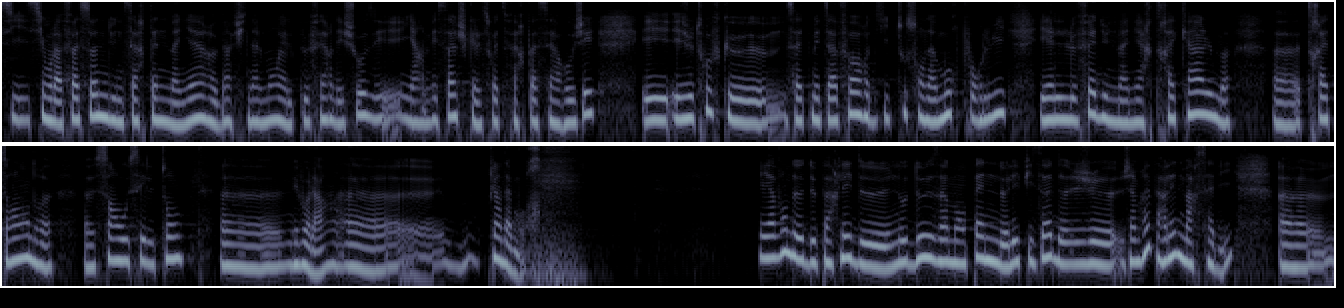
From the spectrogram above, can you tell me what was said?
si, on la façonne d'une certaine manière, ben finalement elle peut faire des choses et il y a un message qu'elle souhaite faire passer à Roger. Et, et, je trouve que cette métaphore dit tout son amour pour lui et elle le fait d'une manière très calme, euh, très tendre, euh, sans hausser le ton. Euh, mais voilà, plein d'amour. Et avant de, parler de nos deux âmes en peine de l'épisode, j'aimerais parler de Marsali. Euh,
